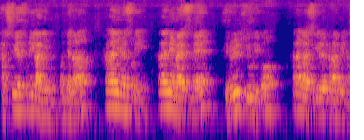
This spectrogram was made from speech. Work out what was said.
다수의 소리가 아닌 언제나 하나님의 소리, 하나님의 말씀에 귀를 기울이고 살아가시기를 바랍니다.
